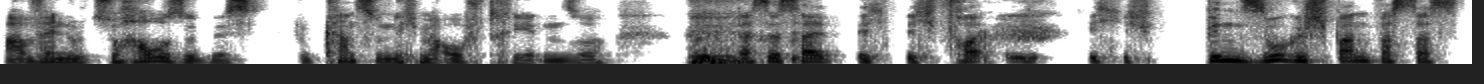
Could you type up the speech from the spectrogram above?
Aber wenn du zu Hause bist, kannst du nicht mehr auftreten, so. Das ist halt, ich, ich freu, ich, ich bin so gespannt, was das,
